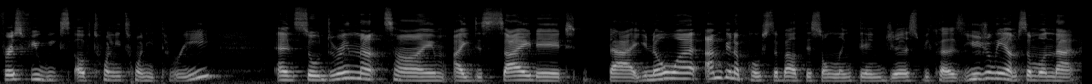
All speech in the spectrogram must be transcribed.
first few weeks of 2023. And so during that time, I decided that, you know what, I'm going to post about this on LinkedIn just because usually I'm someone that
